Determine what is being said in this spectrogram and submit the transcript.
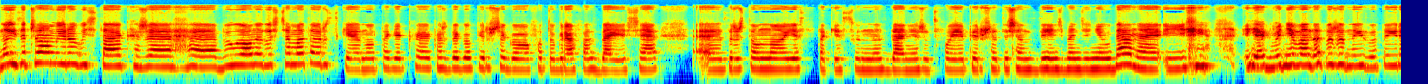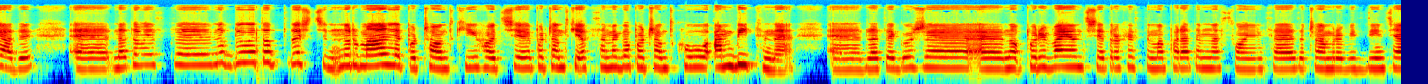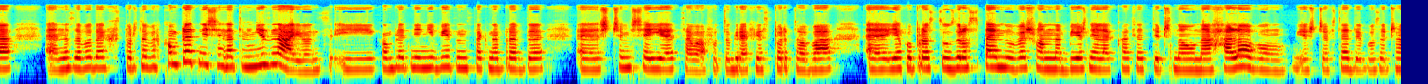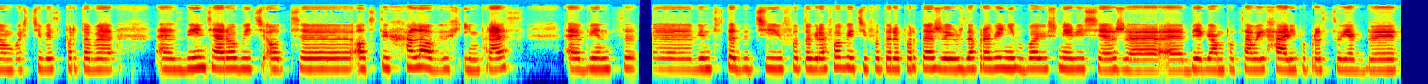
no i zaczęłam je robić tak, że były one dość amatorskie, no tak jak każdego pierwszego fotografa zdaje się. Zresztą no jest takie słynne zdanie, że twoje pierwsze tysiąc zdjęć będzie nieudane i, i jakby nie ma na to żadnej złotej rady. Natomiast no, były to dość normalne początki, choć początki od samego początku ambitne, dlatego że no, porywając się trochę z tym aparatem na słońce, zaczęłam robić zdjęcia na zawodach sportowych, kompletnie się na tym nie znając i kompletnie nie wiedząc tak naprawdę, e, z czym się je cała fotografia sportowa. E, ja po prostu z rozpędu weszłam na bieżnię lekkoatletyczną, na halową jeszcze wtedy, bo zaczęłam właściwie sportowe e, zdjęcia robić od, od tych halowych imprez. E, więc, e, więc wtedy ci fotografowie, ci fotoreporterzy już zaprawieni w boju śmieli się, że e, biegam po całej hali po prostu jakby,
